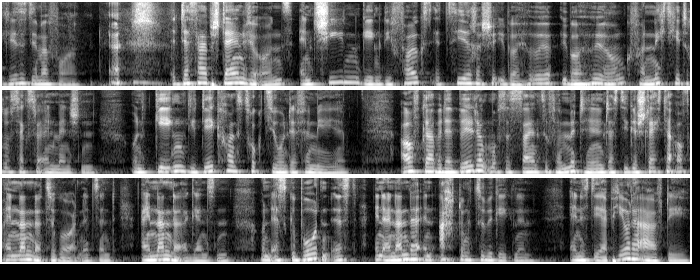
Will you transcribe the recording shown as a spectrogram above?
Ich lese es dir mal vor. Deshalb stellen wir uns entschieden gegen die volkserzieherische Überhö Überhöhung von nicht heterosexuellen Menschen und gegen die Dekonstruktion der Familie. Aufgabe der Bildung muss es sein, zu vermitteln, dass die Geschlechter aufeinander zugeordnet sind, einander ergänzen und es geboten ist, ineinander in Achtung zu begegnen. NSDAP oder AfD?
